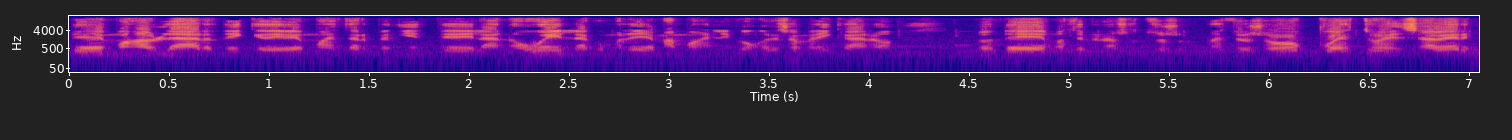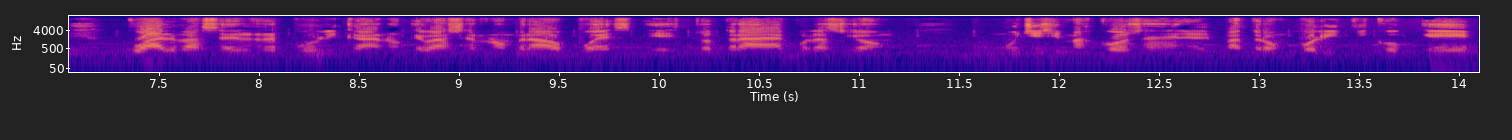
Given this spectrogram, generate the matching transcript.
debemos hablar de que debemos estar pendientes de la novela, como le llamamos en el Congreso americano, donde debemos tener nosotros nuestros ojos puestos en saber cuál va a ser el republicano que va a ser nombrado, pues esto trae a colación muchísimas cosas en el patrón político que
